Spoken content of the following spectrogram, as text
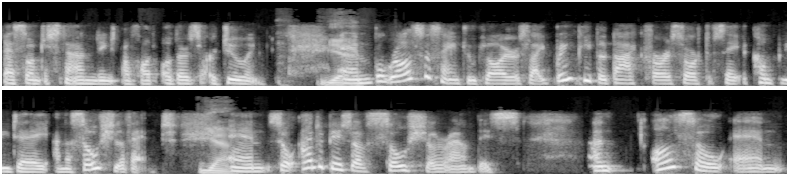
less understanding of what others are doing. Yeah. Um, but we're also saying to employers like bring people back for a sort of say a company day and a social event. Yeah. Um, so add a bit of social around this. And also, um,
